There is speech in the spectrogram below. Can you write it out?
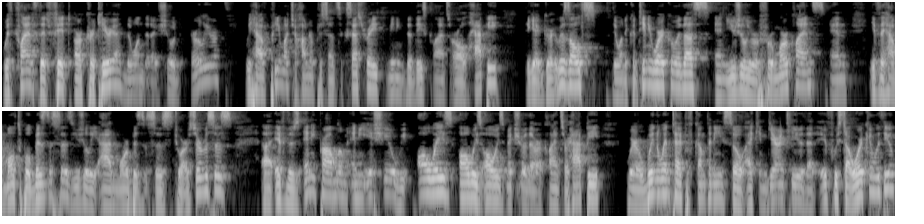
With clients that fit our criteria, the one that I showed earlier, we have pretty much 100% success rate, meaning that these clients are all happy, they get great results, they want to continue working with us and usually refer more clients. And if they have multiple businesses, usually add more businesses to our services. Uh, if there's any problem, any issue, we always, always, always make sure that our clients are happy. We're a win-win type of company. So I can guarantee you that if we start working with you,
